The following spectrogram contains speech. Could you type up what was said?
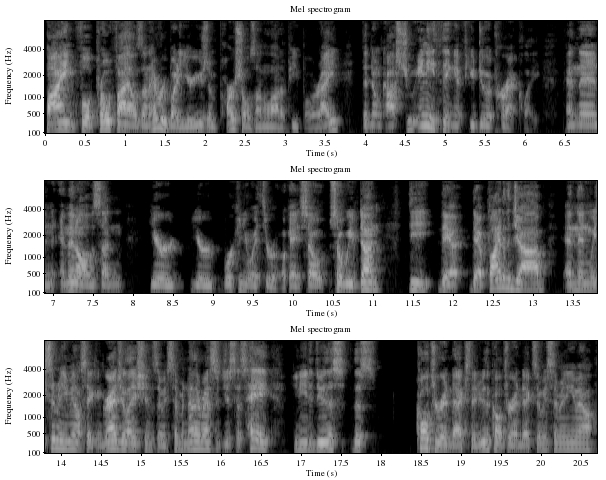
buying full profiles on everybody. You're using partials on a lot of people, right? That don't cost you anything if you do it correctly. And then and then all of a sudden you're you're working your way through. Okay, so so we've done the they they apply to the job and then we send an email say congratulations and we send another message that says hey you need to do this this culture index they do the culture index and we send an email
